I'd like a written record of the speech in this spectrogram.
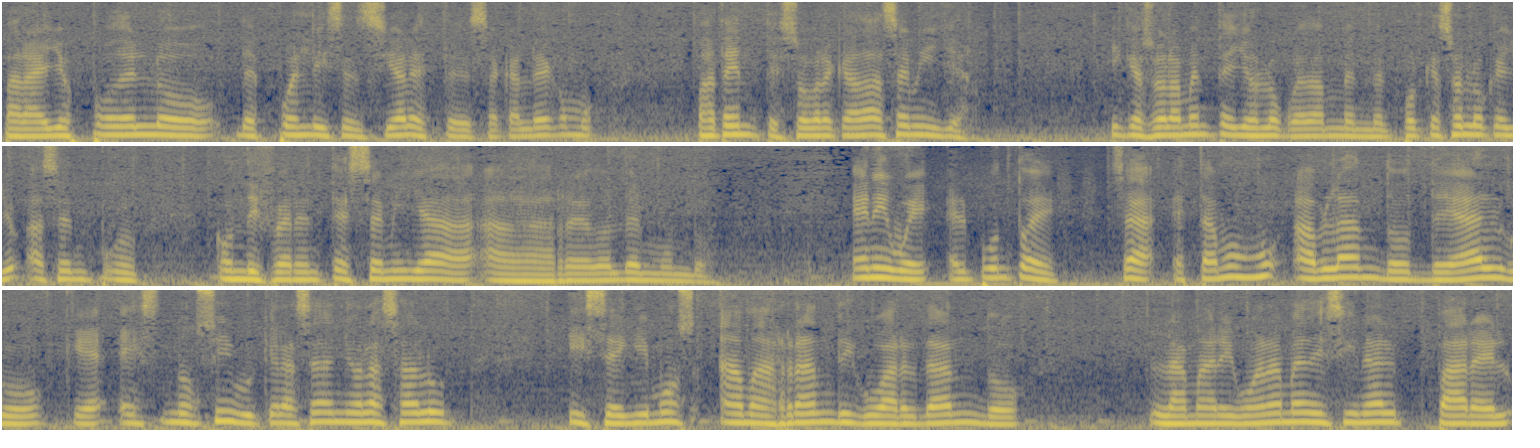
para ellos poderlo después licenciar, este, sacarle como patente sobre cada semilla y que solamente ellos lo puedan vender, porque eso es lo que ellos hacen con diferentes semillas alrededor del mundo. Anyway, el punto es, o sea, estamos hablando de algo que es nocivo y que le hace daño a la salud y seguimos amarrando y guardando la marihuana medicinal para el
